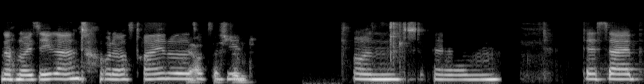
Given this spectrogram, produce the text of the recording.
nach Neuseeland oder Australien oder ja, so zu gehen. Und ähm, deshalb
